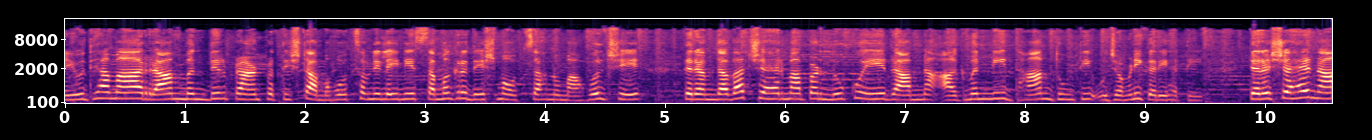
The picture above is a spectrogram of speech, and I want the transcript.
અયોધ્યામાં રામ મંદિર પ્રાણ પ્રતિષ્ઠા મહોત્સવને લઈને સમગ્ર દેશમાં ઉત્સાહનો માહોલ છે. ત્યારે અમદાવાદ શહેરમાં પણ લોકોએ રામના આગમનની ધામધૂમથી ઉજવણી કરી હતી. ત્યારે શહેરના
